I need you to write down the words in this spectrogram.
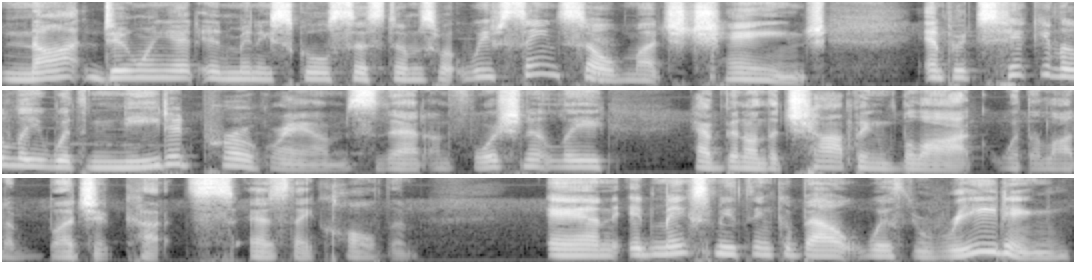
not doing it in many school systems, but we've seen so much change, and particularly with needed programs that unfortunately have been on the chopping block with a lot of budget cuts, as they call them. And it makes me think about with reading,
